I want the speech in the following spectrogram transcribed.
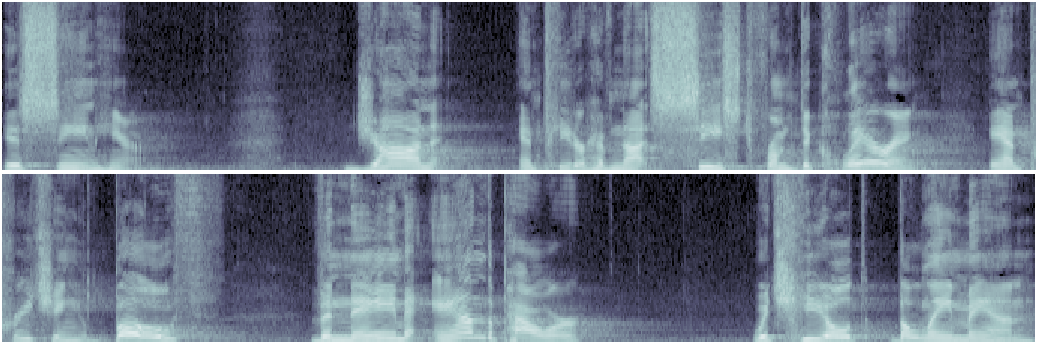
is seen here. John and Peter have not ceased from declaring and preaching both the name and the power which healed the lame man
